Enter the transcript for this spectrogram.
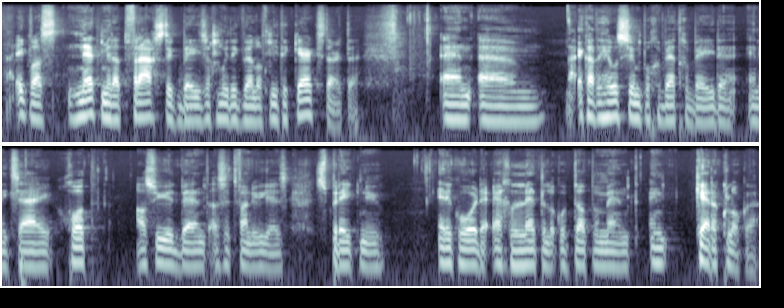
Nou, ik was net met dat vraagstuk bezig, moet ik wel of niet de kerk starten? En ehm, nou, ik had een heel simpel gebed gebeden en ik zei, God, als u het bent, als het van u is, spreek nu. En ik hoorde echt letterlijk op dat moment een kerkklokken.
